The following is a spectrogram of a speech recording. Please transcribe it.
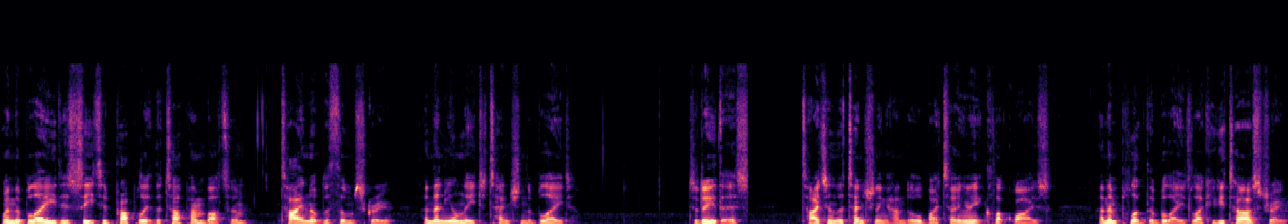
When the blade is seated properly at the top and bottom, tighten up the thumb screw and then you'll need to tension the blade. To do this, tighten the tensioning handle by turning it clockwise and then pluck the blade like a guitar string.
